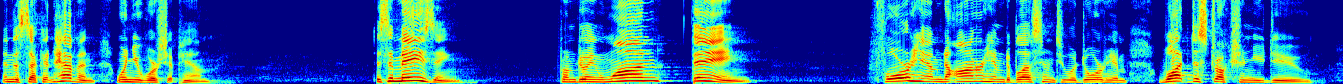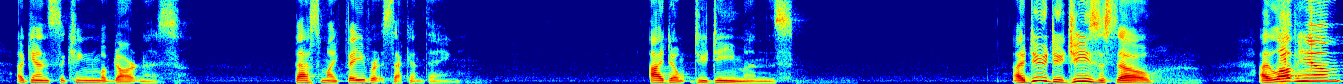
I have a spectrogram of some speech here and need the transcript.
in the second heaven when you worship him. It's amazing from doing one thing for him, to honor him, to bless him, to adore him, what destruction you do against the kingdom of darkness. That's my favorite second thing. I don't do demons. I do do Jesus, though. I love him.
